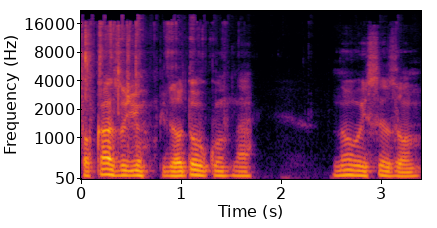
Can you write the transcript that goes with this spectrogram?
показую підготовку на новий сезон.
